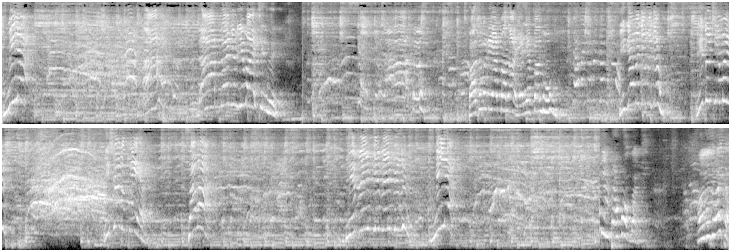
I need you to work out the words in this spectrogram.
Змея! А? Да, кто невнимательный? Подумали, я обману, а я не обману. Идем, идем, идем. Летучая Называется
